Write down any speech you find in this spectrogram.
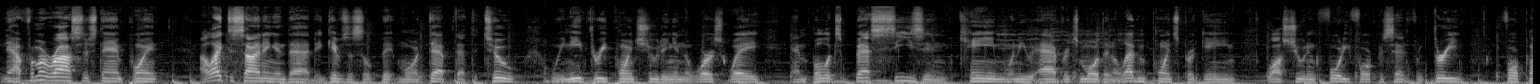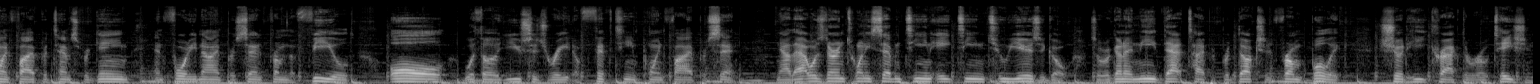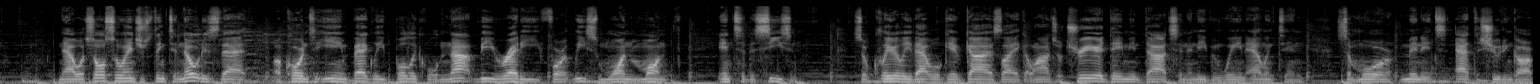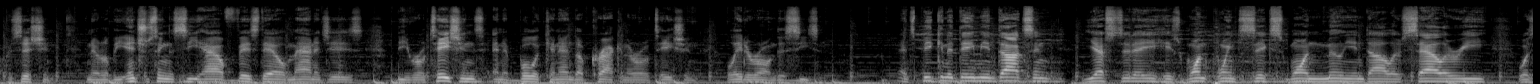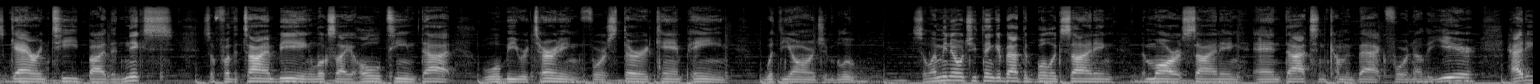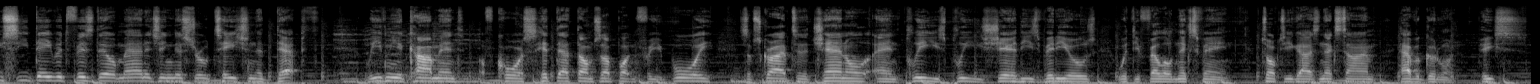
Now, from a roster standpoint, I like the signing in that it gives us a bit more depth at the two. We need three point shooting in the worst way, and Bullock's best season came when he averaged more than 11 points per game while shooting 44% from three, 4.5 attempts per game, and 49% from the field, all with a usage rate of 15.5%. Now, that was during 2017 18, two years ago. So, we're going to need that type of production from Bullock should he crack the rotation. Now, what's also interesting to note is that, according to Ian Begley, Bullock will not be ready for at least one month into the season. So clearly that will give guys like Alonzo Trier, Damyean Dotson, and even Wayne Ellington some more minutes at the shooting guard position. And it'll be interesting to see how Fizdale manages the rotations and if Bullock can end up cracking the rotation later on this season. And speaking of Damyean Dotson, yesterday his $1.61 million salary was guaranteed by the Knicks. So for the time being, looks like whole team dot will be returning for his third campaign with the orange and blue. So let me know what you think about the Bullock signing, the Morris signing, and Dotson coming back for another year. How do you see David Fizdale managing this rotation of depth? Leave me a comment. Of course, hit that thumbs up button for your boy. Subscribe to the channel, and please, please share these videos with your fellow Knicks fan. Talk to you guys next time. Have a good one. Peace.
